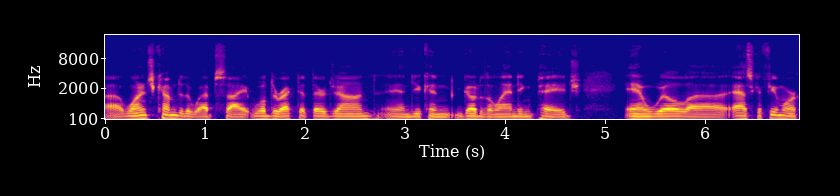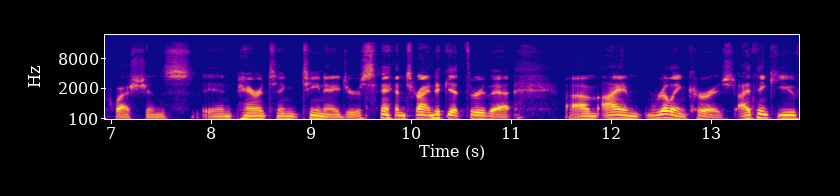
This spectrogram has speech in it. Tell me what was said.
uh, why don't you come to the website? We'll direct it there, John, and you can go to the landing page. And we'll uh, ask a few more questions in parenting teenagers and trying to get through that. Um, I am really encouraged. I think you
